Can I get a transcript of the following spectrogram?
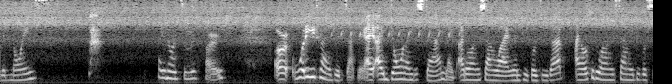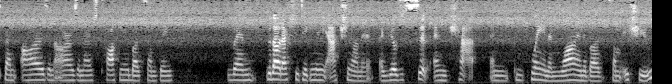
with noise? I know it's a bit harsh or what are you trying to do exactly? I, I don't understand. Like I don't understand why when people do that. I also don't understand when people spend hours and hours and hours talking about something when without actually taking any action on it. Like they'll just sit and chat and complain and whine about some issue.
